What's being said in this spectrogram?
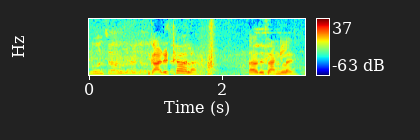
दोन चार झालं. गाडीत ठेवायला. जाऊ दे चांगलं आहे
